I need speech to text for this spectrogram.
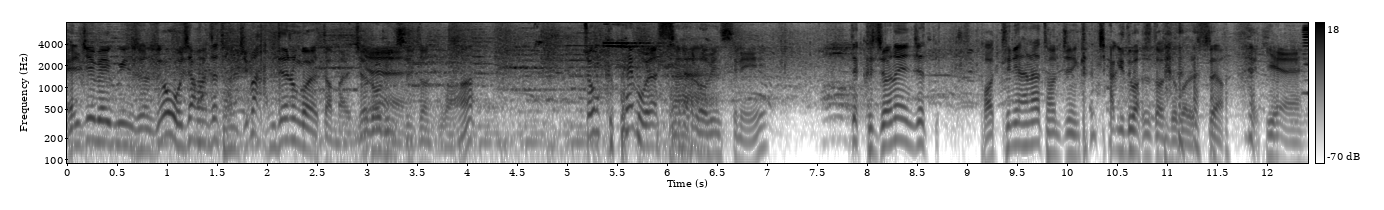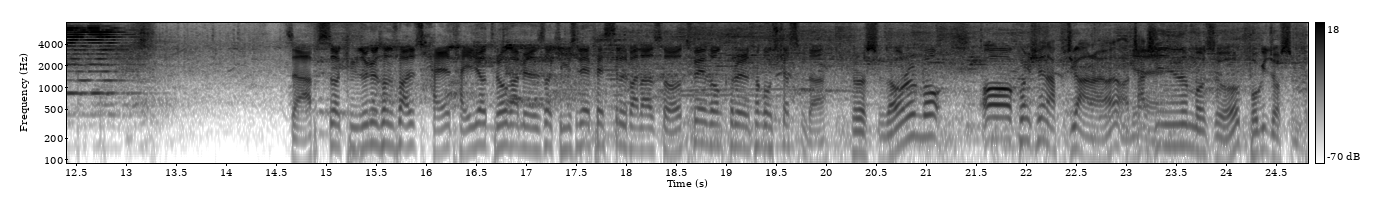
LG 외국인 선수가 오자마자 던지면 안 되는 거였단 말이죠. 예. 로빈슨 선수가. 좀 급해 보였습니다. 네. 로빈슨이. 근데 그 전에 이제 버튼이 하나 던지니까 자기도 와서 던져버렸어요. 예. 자 앞서 김종현 선수 아주 잘 달려 들어가면서 김실의 패스를 받아서 투의 덩크를 성공시켰습니다. 그렇습니다. 오늘 뭐 어, 컨디션 나쁘지가 않아요. 예. 자신 있는 모습 보기 좋습니다.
